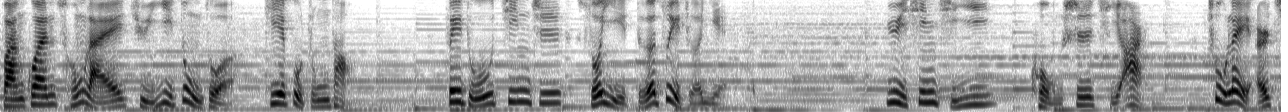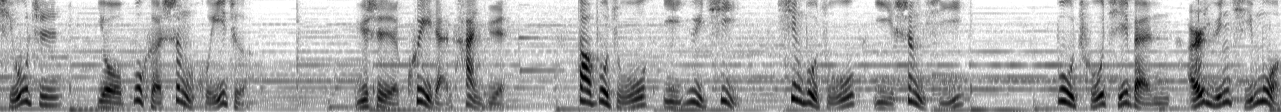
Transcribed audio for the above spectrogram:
反观从来举义动作皆不中道，非独今之所以得罪者也。欲心其一，恐失其二，触类而求之，有不可胜回者。于是喟然叹曰：“道不足以御气，性不足以胜习。不除其本而云其末，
